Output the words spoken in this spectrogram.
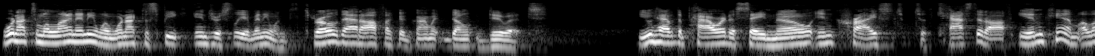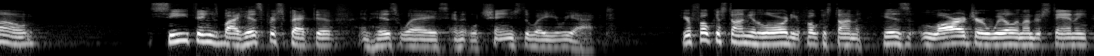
We're not to malign anyone. We're not to speak injuriously of anyone. Throw that off like a garment. Don't do it. You have the power to say no in Christ, to cast it off in Him alone. See things by His perspective and His ways, and it will change the way you react If you're focused on your Lord, you're focused on His larger will and understanding,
